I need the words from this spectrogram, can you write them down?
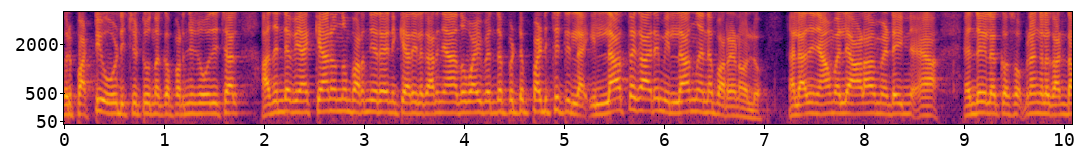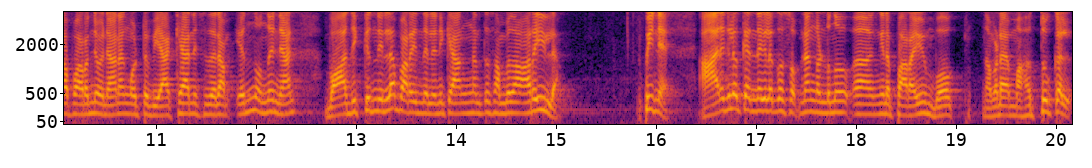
ഒരു പട്ടി ഓടിച്ചിട്ടു എന്നൊക്കെ പറഞ്ഞ് ചോദിച്ചാൽ അതിന്റെ വ്യാഖ്യാനമൊന്നും പറഞ്ഞു തരാൻ എനിക്കറിയില്ല. കാരണം ഞാൻ അതുമായി ബന്ധപ്പെട്ട് പഠിച്ചിട്ടില്ല. ഇല്ലാത്ത കാര്യം ഇല്ല എന്ന് തന്നെ പറയണമല്ലോ. അല്ലാതെ ഞാൻ വലിയ ആളാൻ വേണ്ടി എന്തെങ്കിലുമൊക്കെ സ്വപ്നങ്ങൾ കണ്ടാൽ പറഞ്ഞോ? ഞാൻ അങ്ങോട്ട് വ്യാഖ്യാനിച്ചു തരാം എന്നൊന്നും ഞാൻ വാദിക്കുന്നില്ല പറയുന്നില്ല. എനിക്ക് അങ്ങനത്തെ സംഭവം അറിയില്ല. പിന്നെ ആരെങ്കിലുമൊക്കെ എന്തെങ്കിലുമൊക്കെ സ്വപ്നം കണ്ടെന്ന് ഇങ്ങനെ പറയുമ്പോൾ നമ്മുടെ മഹത്തുക്കൾ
